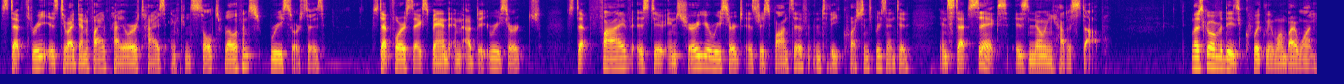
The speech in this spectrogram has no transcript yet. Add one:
Step three is to identify, prioritize, and consult relevant resources. Step four is to expand and update research. Step five is to ensure your research is responsive and to the questions presented. And step six is knowing how to stop. Let's go over these quickly one by one.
